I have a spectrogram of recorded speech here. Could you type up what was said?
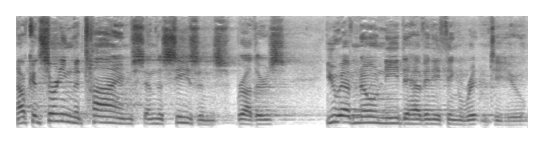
Now, concerning the times and the seasons, brothers, you have no need to have anything written to you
